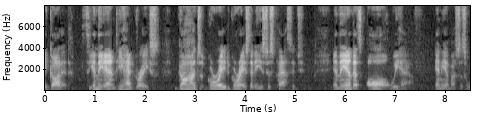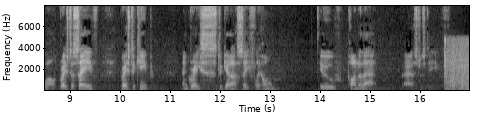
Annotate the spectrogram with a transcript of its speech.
He got it. See, in the end, he had grace. God's great grace that eased his passage. In the end, that's all we have, any of us as well. Grace to save, grace to keep, and grace to get us safely home. You ponder that, Pastor Steve.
